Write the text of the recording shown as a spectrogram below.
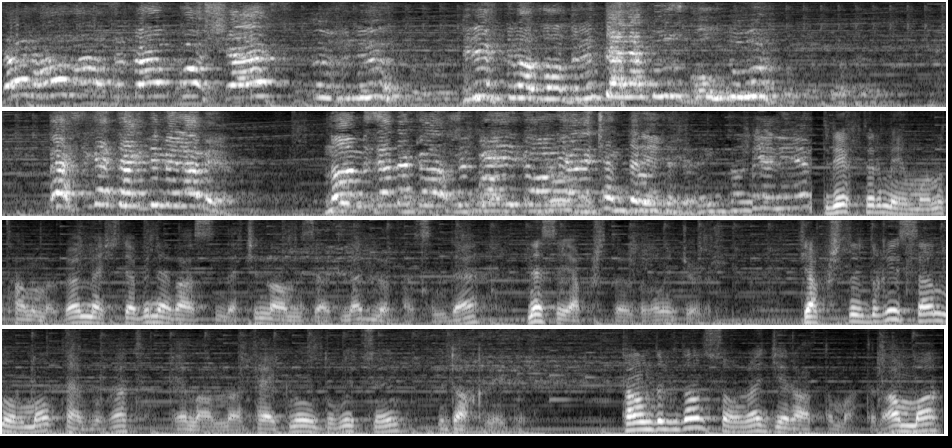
Sen hal-hazırda bu şəxs özünü direktor adlandırın, dələduz qoldur. Vəsiqə təqdim eləmir. Namizədə qarşı qeyri-qanuni hərəkətlər edir. Direktor Mehmanı tanımır və məktəbin ərazisindəki namizədlər lövhəsində nəsə yapışdırdığını görür. Yapışdırdığı isə normal təbliğat elanından fərqli olduğu üçün müdaxilə edir. Tanıdıqdan sonra geri addım atır, amma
